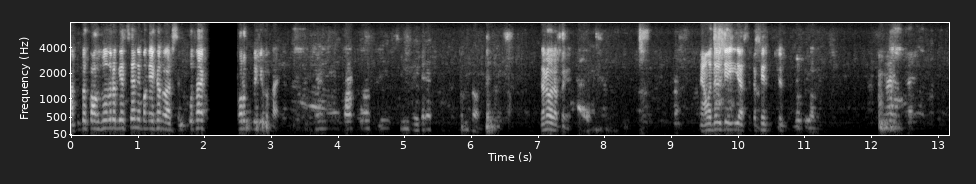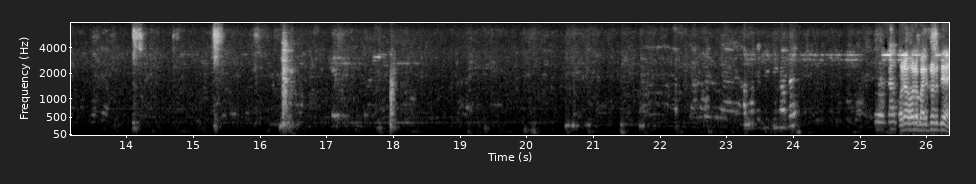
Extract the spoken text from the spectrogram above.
আপনি তো কক্সবাজারও গেছেন এবং এখানেও আসছেন। কোথায় খরচ বেশি, কোথায়? ধন্যবাদ আপনাকে। আমাদের যে তো কালকে- ওরা ওরা বাড়ি করে দিয়ে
